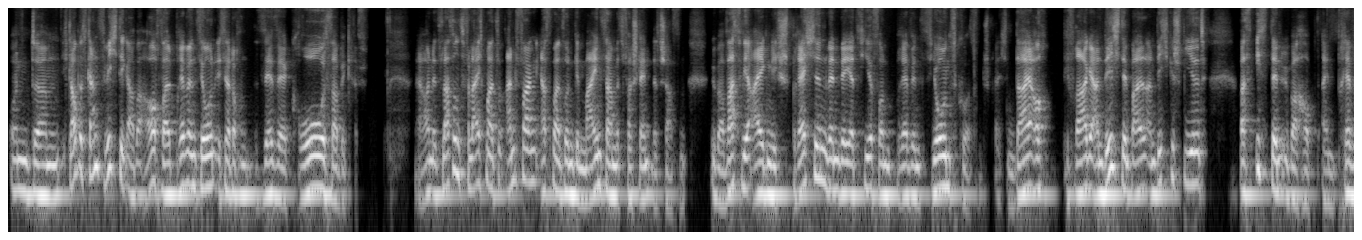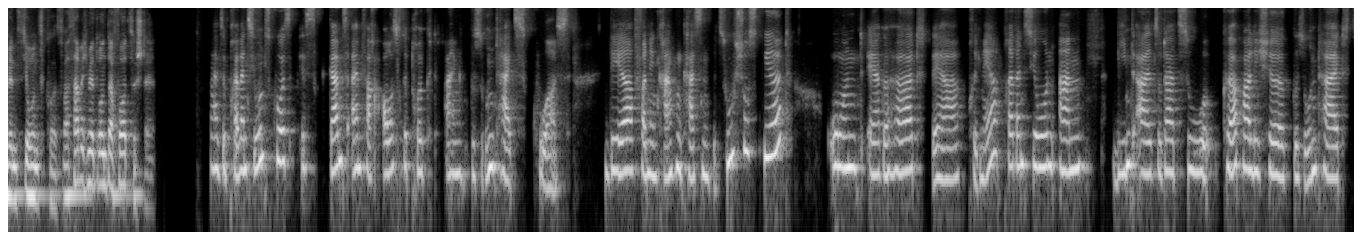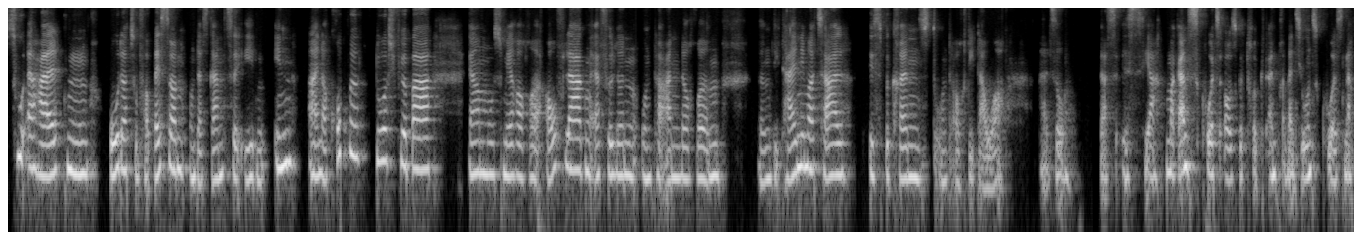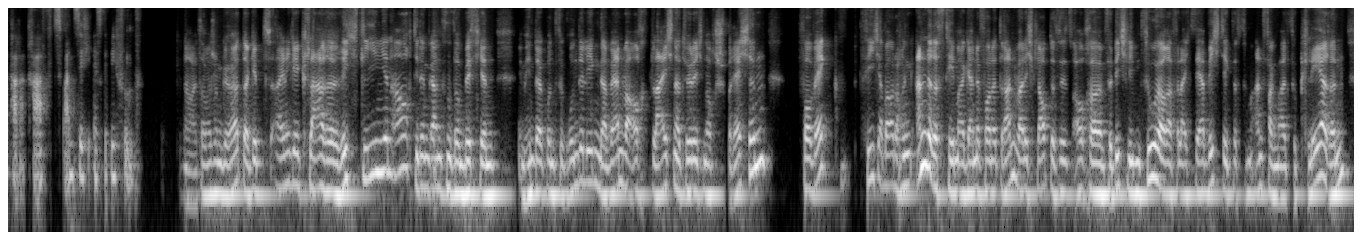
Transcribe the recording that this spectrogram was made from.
Und ähm, ich glaube, es ist ganz wichtig aber auch, weil Prävention ist ja doch ein sehr, sehr großer Begriff. Ja, und jetzt lass uns vielleicht mal zum Anfang erstmal so ein gemeinsames Verständnis schaffen, über was wir eigentlich sprechen, wenn wir jetzt hier von Präventionskursen sprechen. Daher auch die Frage an dich, den Ball an dich gespielt. Was ist denn überhaupt ein Präventionskurs? Was habe ich mir darunter vorzustellen? Also Präventionskurs ist ganz einfach ausgedrückt ein Gesundheitskurs, der von den Krankenkassen bezuschusst wird und er gehört der Primärprävention an, dient also dazu, körperliche Gesundheit zu erhalten oder zu verbessern und das Ganze eben in einer Gruppe durchführbar. Er muss mehrere Auflagen erfüllen, unter anderem ähm, die Teilnehmerzahl ist begrenzt und auch die Dauer. Also das ist ja mal ganz kurz ausgedrückt ein Präventionskurs nach Paragraph 20 SGB 5. Genau, jetzt haben wir schon gehört, da gibt es einige klare Richtlinien auch, die dem Ganzen so ein bisschen im Hintergrund zugrunde liegen. Da werden wir auch gleich natürlich noch sprechen. Vorweg ziehe ich aber auch noch ein anderes Thema gerne vorne dran, weil ich glaube, das ist auch äh, für dich, lieben Zuhörer, vielleicht sehr wichtig, das zum Anfang mal zu klären.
